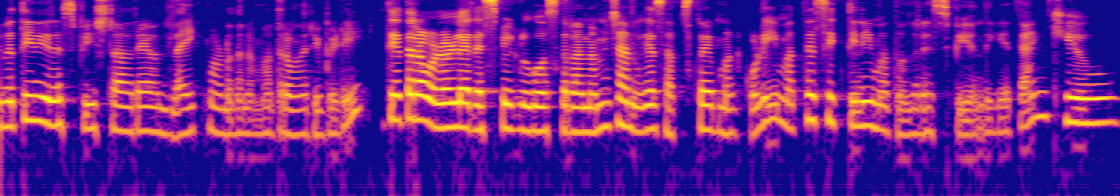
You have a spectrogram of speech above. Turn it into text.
ಇವತ್ತಿನ ಈ ರೆಸಿಪಿ ಇಷ್ಟ ಆದರೆ ಒಂದು ಲೈಕ್ ಮಾಡೋದನ್ನು ಮಾತ್ರ ಮರಿಬೇಡಿ. ಇದೇ ಥರ ಒಳ್ಳೊಳ್ಳೆ ರೆಸಿಪಿಗಳಿಗೋಸ್ಕರ ನಮ್ಮ ಚಾನಲ್ಗೆ ಸಬ್ಸ್ಕ್ರೈಬ್ ಮಾಡ್ಕೊಳ್ಳಿ. ಮತ್ತೆ ಸಿಗ್ತೀನಿ ಮತ್ತೊಂದು ರೆಸಿಪಿಯೊಂದಿಗೆ ಥ್ಯಾಂಕ್ ಯು Q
